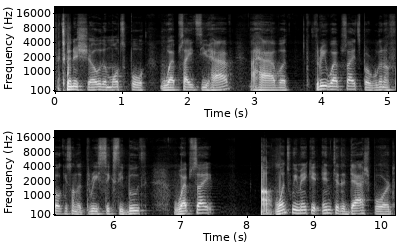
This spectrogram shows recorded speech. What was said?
It's going to show the multiple websites you have. I have uh, three websites, but we're going to focus on the 360 booth website. Uh, once we make it into the dashboard,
